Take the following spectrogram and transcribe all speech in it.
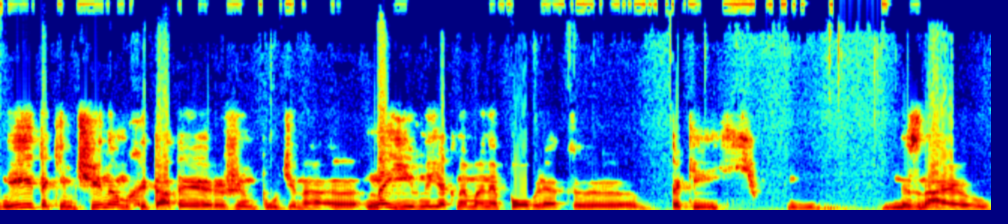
І таким чином хитати режим Путіна. Е, Наївний, як на мене, погляд, такий, не знаю,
